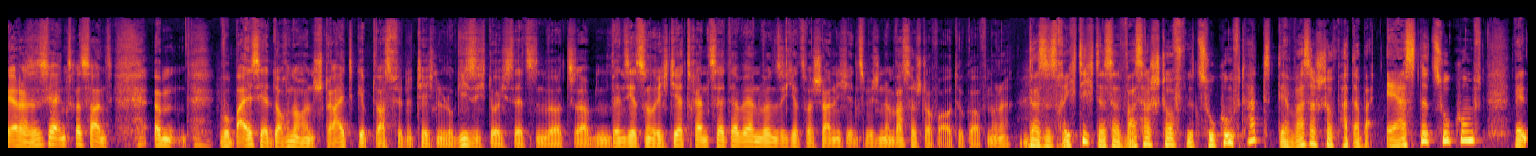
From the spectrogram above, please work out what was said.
Ja, das ist ja interessant. Ähm, wobei es ja doch noch einen Streit gibt, was für eine Technologie sich durchsetzen wird. Ähm, wenn Sie jetzt ein richtiger Trendsetter wären, würden Sie sich jetzt wahrscheinlich inzwischen ein Wasserstoffauto kaufen, oder? Das ist richtig, dass der Wasserstoff eine Zukunft hat. Der Wasserstoff hat aber erst eine Zukunft, wenn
